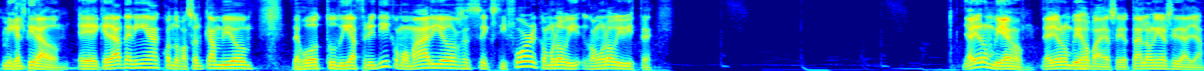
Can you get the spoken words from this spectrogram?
Miguel Tirado, ¿qué edad tenías cuando pasó el cambio de juegos 2D a 3D como Mario 64? ¿Cómo lo, cómo lo viviste? Ya yo era un viejo, ya yo era un viejo para eso. Yo estaba en la universidad ya.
